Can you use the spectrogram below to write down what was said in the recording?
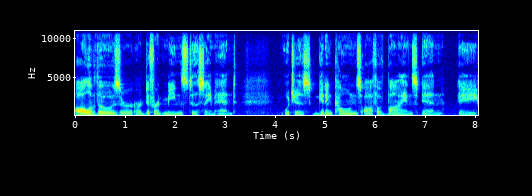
all of those are, are different means to the same end, which is getting cones off of bines in a,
